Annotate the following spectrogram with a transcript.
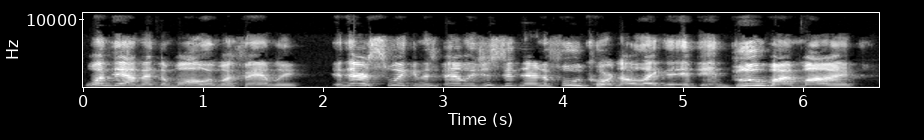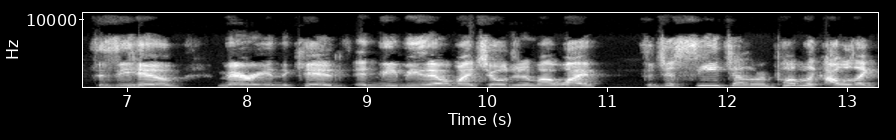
One day I'm at the mall with my family, and there's Swick and his family just sitting there in the food court, and I was like, it, it blew my mind to see him marrying the kids and me be there with my children and my wife to just see each other in public. I was like,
